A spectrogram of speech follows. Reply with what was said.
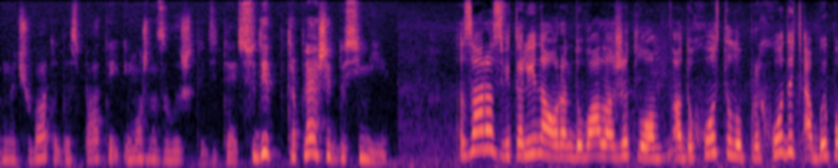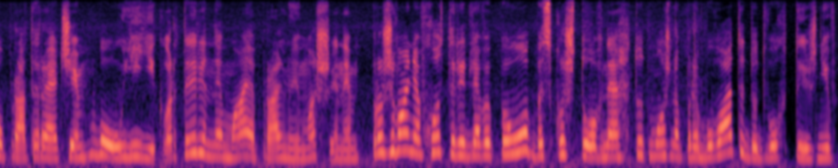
ночувати, де спати, і можна залишити дітей. Сюди трапляєш як до сім'ї. Зараз Віталіна орендувала житло, а до хостелу приходить, аби попрати речі, бо у її квартирі немає пральної машини. Проживання в хостелі для ВПО безкоштовне. Тут можна перебувати до двох тижнів.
